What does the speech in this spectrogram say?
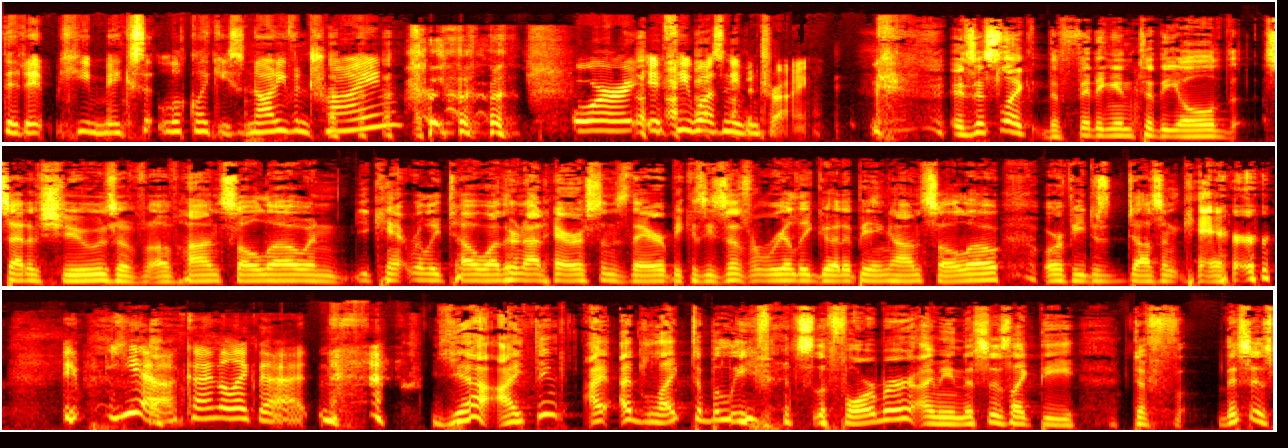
that it he makes it look like he's not even trying, or if he wasn't even trying. Is this like the fitting into the old set of shoes of, of Han Solo, and you can't really tell whether or not Harrison's there because he's just really good at being Han Solo, or if he just doesn't care? Yeah, kind of like that. yeah, I think I, I'd like to believe it's the former. I mean, this is like the def- this is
